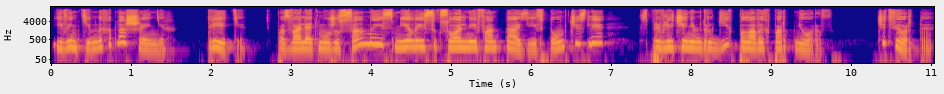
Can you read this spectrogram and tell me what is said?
и в интимных отношениях. Третье. Позволять мужу самые смелые сексуальные фантазии, в том числе – с привлечением других половых партнеров. Четвертое.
